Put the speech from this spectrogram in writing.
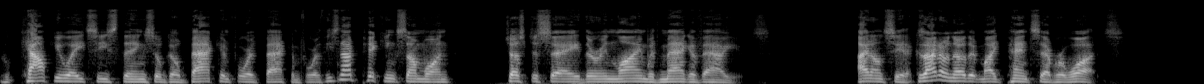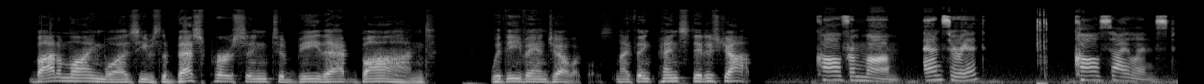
who calculates these things. He'll go back and forth, back and forth. He's not picking someone just to say they're in line with MAGA values. I don't see it because I don't know that Mike Pence ever was. Bottom line was he was the best person to be that bond with evangelicals. And I think Pence did his job. Call from mom. Answer it. Call silenced.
